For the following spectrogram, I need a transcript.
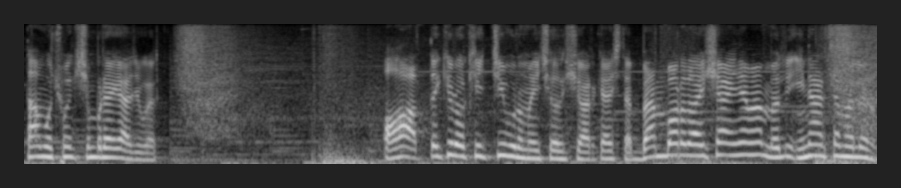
Tam uçmak için buraya gelecek bak. Aa alttaki roketçiyi vurmaya çalışıyor arkadaşlar. Ben bu arada aşağı inemem. Ölü, inersem ölürüm.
